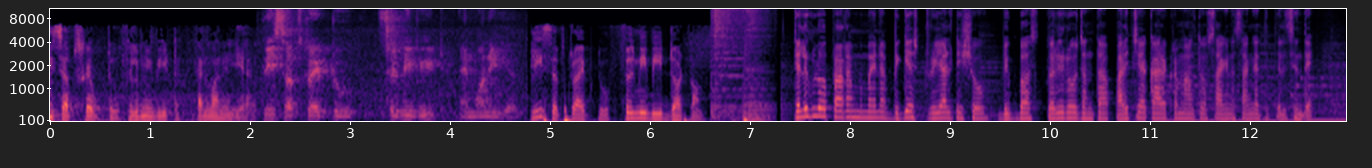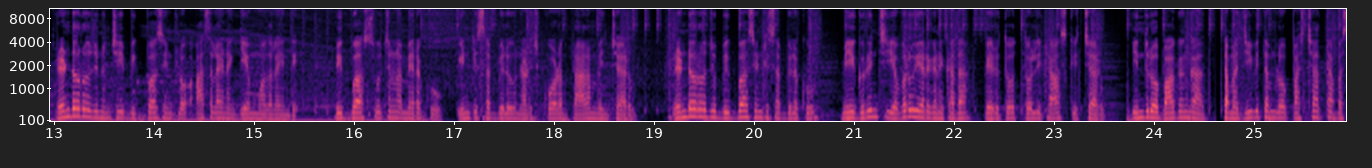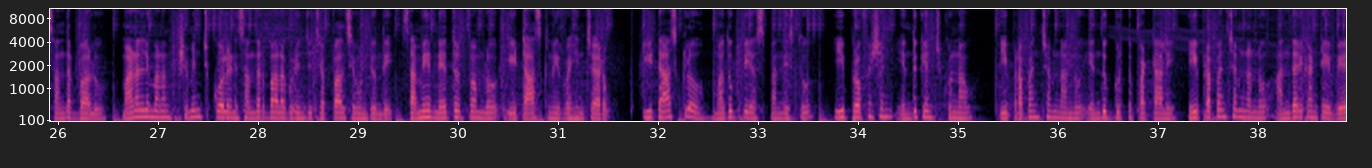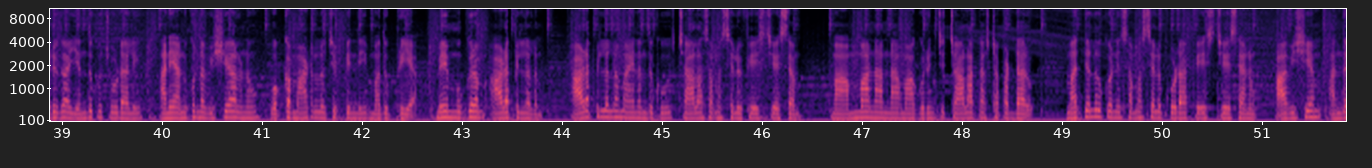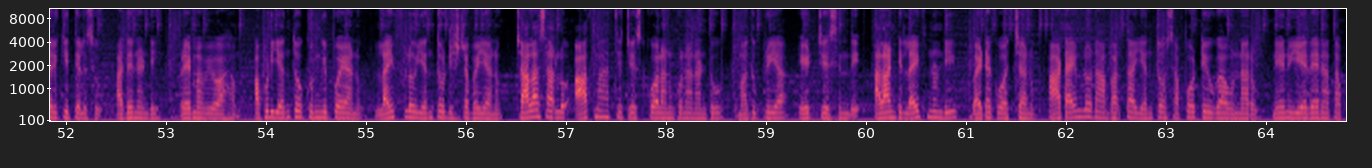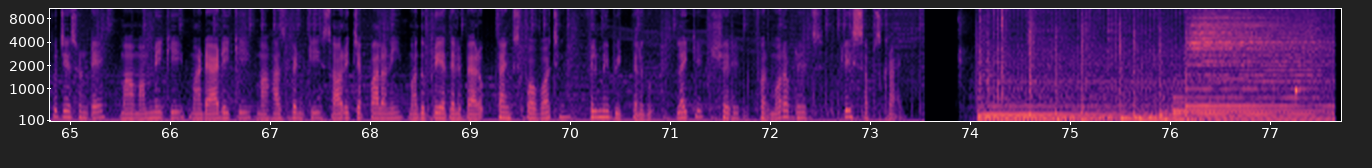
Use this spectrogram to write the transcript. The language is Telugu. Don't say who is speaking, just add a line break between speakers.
Please subscribe to Filmy Beat and One India.
Please subscribe to Filmy Beat and One India.
Please subscribe to filmybeat.com.
తెలుగులో ప్రారంభమైన biggest reality show Bigg Boss తొలి రోజంతా పరిచయ కార్యక్రమాలతో సాగిన సంగతి తెలిసిందే రెండో రోజు నుంచి బిగ్ బాస్ ఇంట్లో అసలైన గేమ్ మొదలైంది బిగ్ బాస్ సూచనల మేరకు ఇంటి సభ్యులు నడుచుకోవడం ప్రారంభించారు రెండో రోజు బిగ్ బాస్ ఇంటి సభ్యులకు మీ గురించి ఎవరూ ఎరగని కదా పేరుతో తొలి టాస్క్ ఇచ్చారు. ఇందులో భాగంగా తమ జీవితంలో పశ్చాత్తాప సందర్భాలు మనల్ని మనం క్షమించుకోలేని సందర్భాల గురించి చెప్పాల్సి ఉంటుంది సమీర్ నేతృత్వంలో ఈ టాస్క్ నిర్వహించారు. ఈ టాస్క్లో మధుప్రియ స్పందిస్తూ ఈ ప్రొఫెషన్ ఎందుకు ఎంచుకున్నావు? ఈ ప్రపంచం నన్ను ఎందుకు గుర్తుపట్టాలి? ఈ ప్రపంచం నన్ను అందరికంటే వేరుగా ఎందుకు చూడాలి? అని అనుకున్న విషయాలను ఒక్క మాటలో చెప్పింది మధుప్రియ. మేం ముగ్గురం ఆడపిల్లలం. ఆడపిల్లలం అయినందుకు చాలా సమస్యలు ఫేస్ చేశాం. మా అమ్మా నాన్న మా గురించి చాలా కష్టపడ్డారు. మధ్యలో కొన్ని సమస్యలు కూడా ఫేస్ చేశాను. ఆ విషయం అందరికీ తెలుసు. అదేనండి ప్రేమ వివాహం. అప్పుడు ఎంతో కృంగిపోయాను. లైఫ్లో ఎంతో డిస్టర్బ్ అయ్యాను. చాలాసార్లు ఆత్మహత్య చేసుకోవాలనుకున్నానంటూ మధుప్రియ ఏడ్ చేసింది. అలాంటి లైఫ్ నుండి బయటకు వచ్చాను. ఆ టైంలో నా భర్త ఎంతో సపోర్టివ్గా ఉన్నారు. నేను ఏదైనా తప్పు చేసుంటే మా మమ్మీకి మా డాడీకి మా హస్బెండ్కి సారీ చెప్పాలని మధుప్రియ తెలిపారు. Thanks for watching Filmy Beat Telugu like it share it for more updates please subscribe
